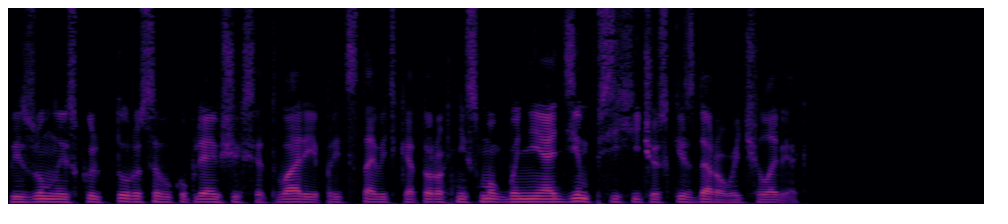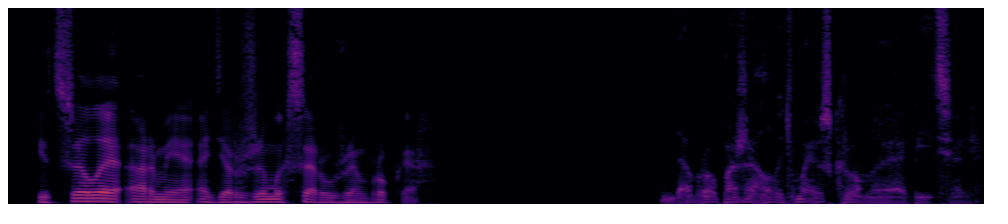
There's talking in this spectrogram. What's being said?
Безумные скульптуры совокупляющихся тварей, представить которых не смог бы ни один психически здоровый человек и целая армия одержимых с оружием в руках. «Добро пожаловать в мою скромную обитель»,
